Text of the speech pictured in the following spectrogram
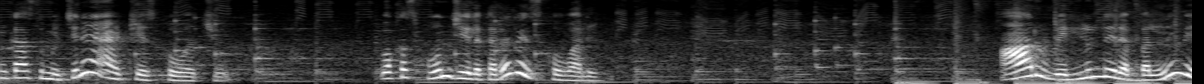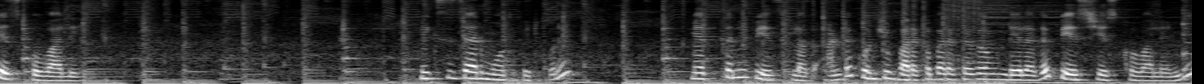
ఇంకాస్త మిర్చిని యాడ్ చేసుకోవచ్చు. ఒక స్పూన్ జీలకర్ర వేసుకోవాలి. ఆరు వెల్లుల్లి రెబ్బల్ని వేసుకోవాలి. మిక్సీ జార్ మూత పెట్టుకొని మెత్తని పేస్ట్ లాగా అంటే కొంచెం బరక బరకగా ఉండేలాగా పేస్ట్ చేసుకోవాలండి.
